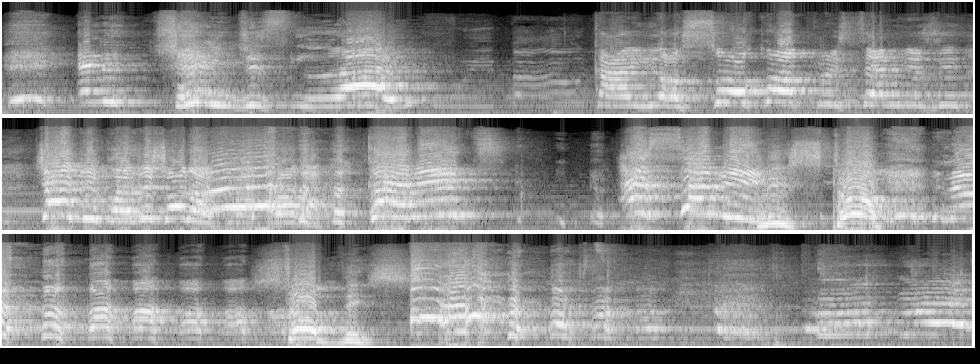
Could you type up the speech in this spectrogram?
And it changes life. Can your so-called Christian music change the condition of your brother? Can it? Answer me! Please stop! No! Stop this! Oh, God!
